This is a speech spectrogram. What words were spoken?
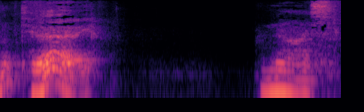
Okay. Nice.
